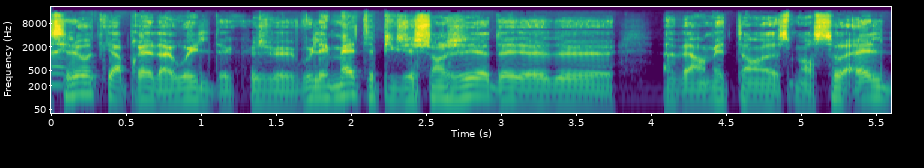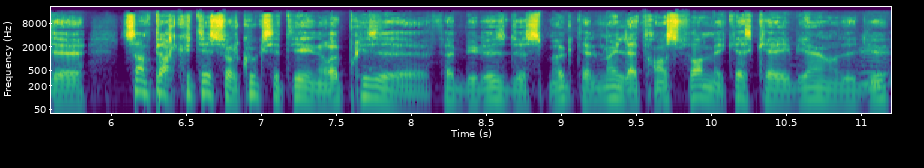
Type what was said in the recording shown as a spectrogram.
C'est Ouais. l'autre qu'après, la Wild, que je voulais mettre et puis que j'ai changé de, de- avait en mettant euh, ce morceau Held, euh, sans percuter sur le coup que c'était une reprise euh, fabuleuse de Smog, tellement il la transforme, mais qu'est-ce qu'elle est bien, nom de Dieu.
